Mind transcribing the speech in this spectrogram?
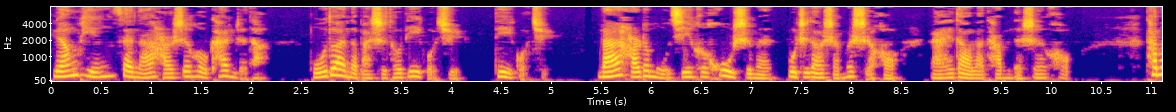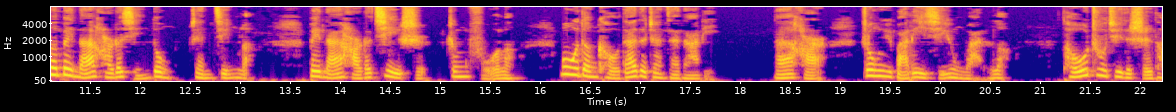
梁平在男孩身后看着他，不断的把石头递过去、递过去。男孩的母亲和护士们不知道什么时候来到了他们的身后，他们被男孩的行动震惊了，被男孩的气势征服了，目瞪口呆的站在那里。男孩。终于把力气用完了，投出去的石头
